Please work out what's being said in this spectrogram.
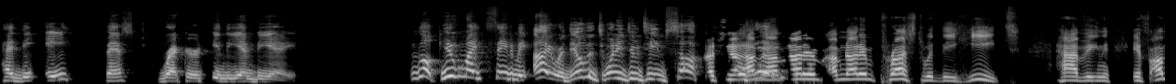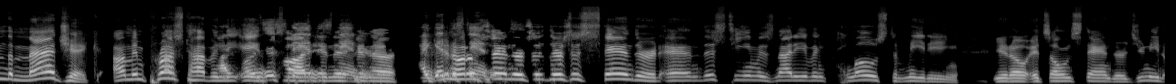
had the eighth best record in the NBA. Look, you might say to me, Ira, the other 22 teams suck. That's not, I'm, Okay. I'm not. im- not impressed with the Heat having. If I'm the Magic, I'm impressed having I the eighth spot in the. In standard. I get you the know what I'm saying? There's a there's a standard, and this team is not even close to meeting, you know, its own standards. You need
